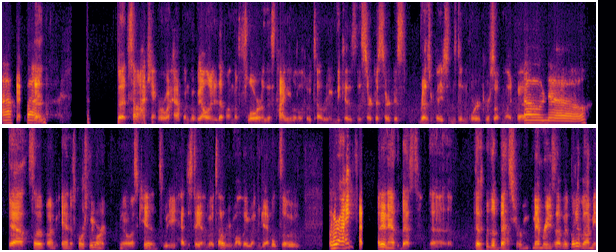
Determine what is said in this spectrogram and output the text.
Oh, fun. But so I can't remember what happened, but we all ended up on the floor of this tiny little hotel room because the circus circus reservations didn't work or something like that. Oh no. Yeah. So and of course we weren't, you know, us kids. We had to stay in the hotel room while they went and gambled. So Right. I didn't have the best, uh, the the best memories of it. But it, I mean,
